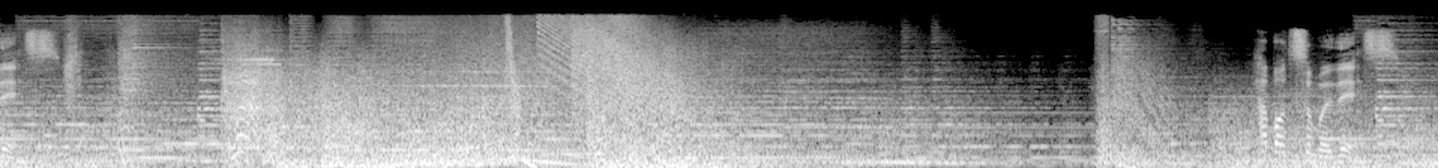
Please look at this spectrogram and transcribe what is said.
This? How about some of this?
